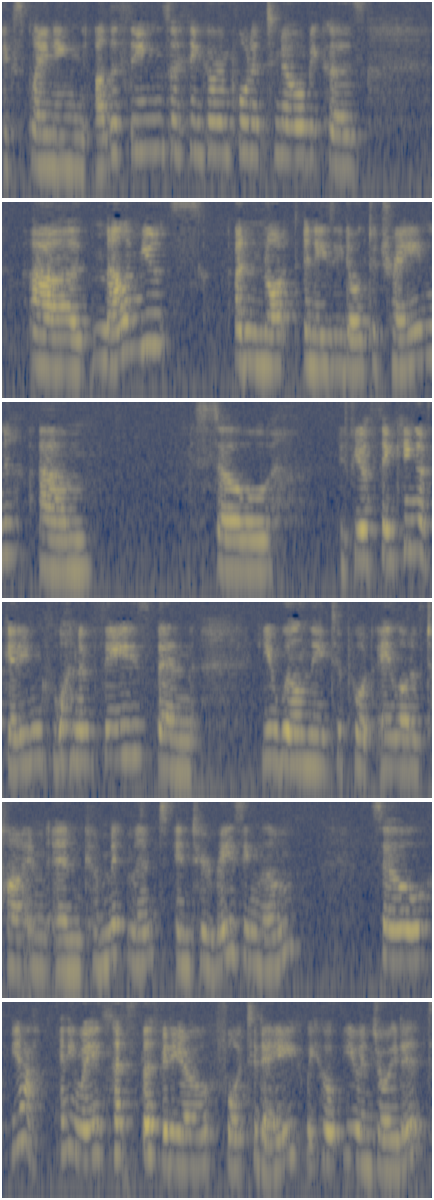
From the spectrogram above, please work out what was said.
explaining other things I think are important to know because uh, Malamutes are not an easy dog to train. Um, so if you're thinking of getting one of these then you will need to put a lot of time and commitment into raising them. So yeah, anyway, that's the video for today. We hope you enjoyed it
